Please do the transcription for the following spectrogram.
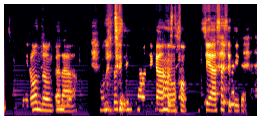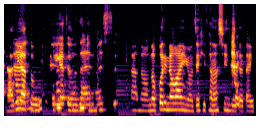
ロンドンから本当に時間をシェアさせていただいてありがとう、ありがとうございます。あの残りのワインをぜひ楽しんでいただいて、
